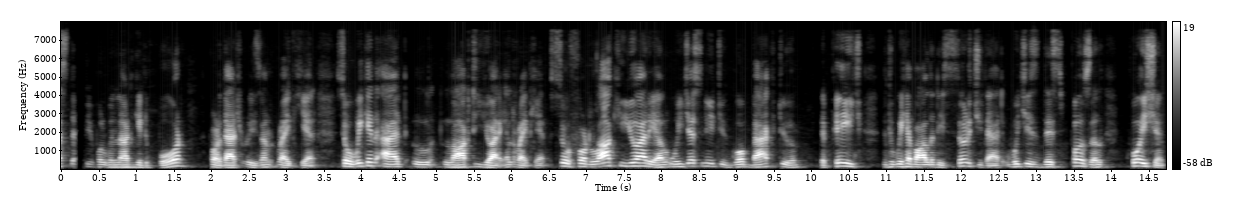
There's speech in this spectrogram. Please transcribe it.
us that people will not get bored for that reason right here. So we can add locked url right here. So for locked url we just need to go back to the page that we have already searched that which is this puzzle question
